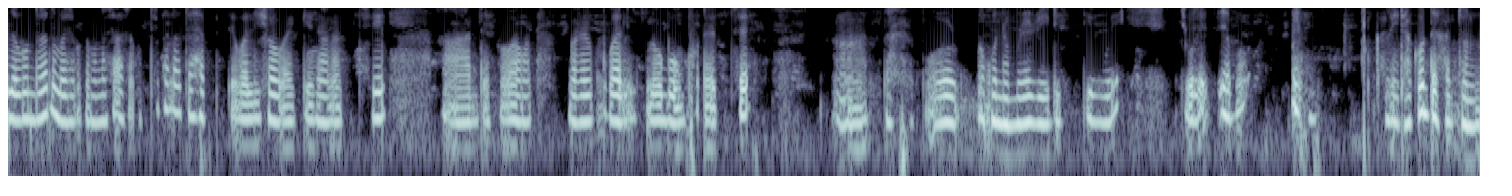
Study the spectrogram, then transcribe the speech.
হ্যালো বন্ধুরা, তোমরা সবাই কেমন আছো? আশা করছি ভালো আছো। হ্যাপি দিওয়ালি সবাইকে জানাচ্ছি। আর দেখো, আমার ঘরের পোয়ালিগুলো বোম ফোটাচ্ছে। আর তারপর তখন আমরা রেডি সেডি হয়ে চলে যাব কালী ঠাকুর দেখার জন্য।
